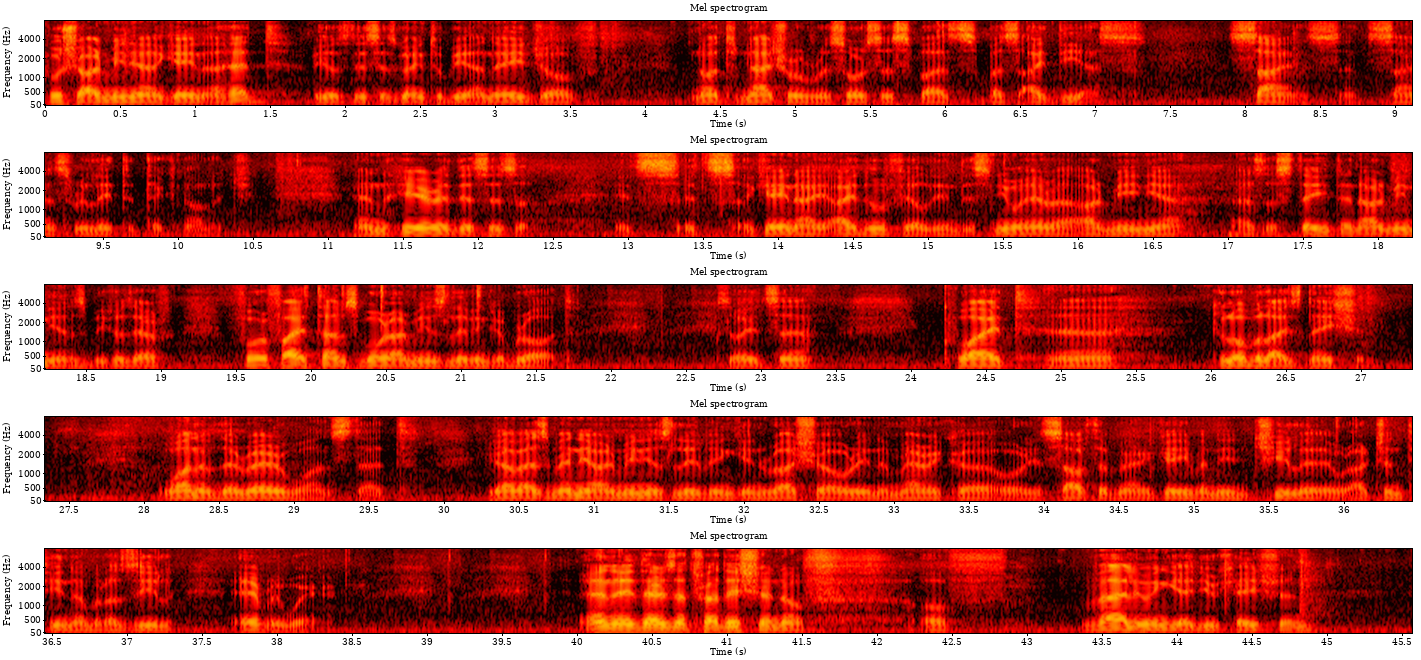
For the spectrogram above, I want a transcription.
push Armenia again ahead because this is going to be an age of not natural resources but, but ideas, science and science related technology. And here this is a, it's, it's again, I, I do feel in this new era, Armenia as a state and Armenians, because there are four or five times more Armenians living abroad. So it's a quite uh, globalized nation, one of the rare ones that you have as many Armenians living in Russia or in America or in South America, even in Chile or Argentina, Brazil, everywhere. And uh, there's a tradition of, of valuing education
